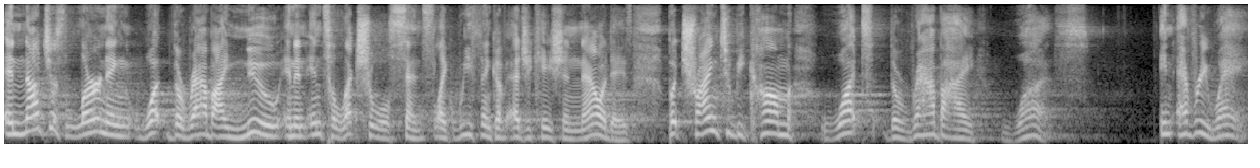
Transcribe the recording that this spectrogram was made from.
And not just learning what the rabbi knew in an intellectual sense, like we think of education nowadays, but trying to become what the rabbi was in every way,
